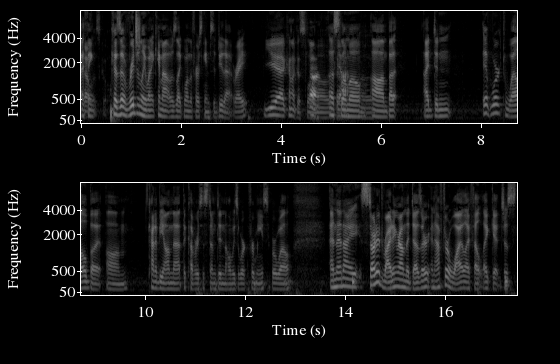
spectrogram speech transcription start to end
I That think was cool. because originally when it came out, it was like one of the first games to do that, right? Yeah, kind of like a slow mo. A slow mo. Uh, Um, but I didn't. It worked well, but um, kind of beyond that, the cover system didn't always work for me super well. And then I started riding around the desert, and after a while, I felt like it just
